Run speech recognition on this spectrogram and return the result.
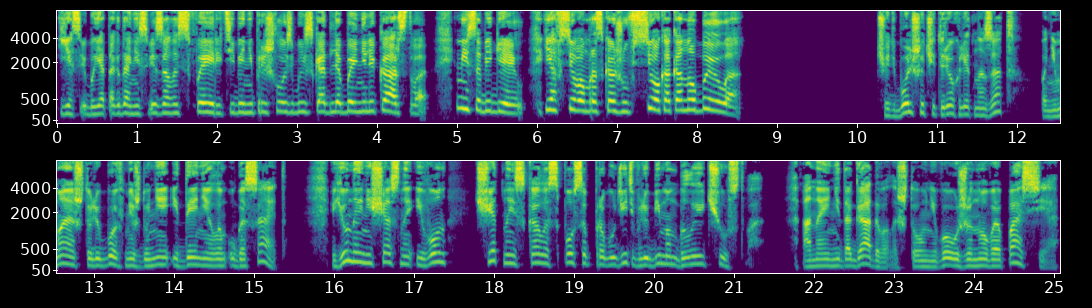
Если бы я тогда не связалась с Фейри, тебе не пришлось бы искать для Бенни лекарства. Мисс Абигейл, я все вам расскажу, все, как оно было!» Чуть больше четырех лет назад Понимая, что любовь между ней и Дэниелом угасает, юная несчастная Ивон тщетно искала способ пробудить в любимом былые чувства. Она и не догадывалась, что у него уже новая пассия,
